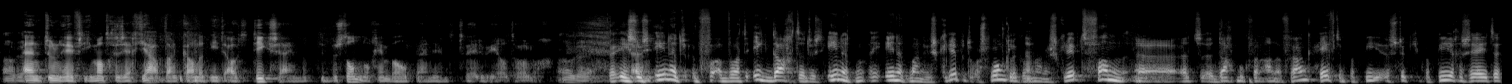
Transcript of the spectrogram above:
Oké. En toen heeft iemand gezegd, ja, dan kan het niet authentiek zijn. Want er bestond nog geen balpen in de Tweede Wereldoorlog. Oké. Er is dus in het, wat ik dacht, dus in het, in het manuscript, het oorspronkelijke manuscript van eh, het eh, dagboek van Anne Frank, heeft een, papier, een stukje papier gezeten.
